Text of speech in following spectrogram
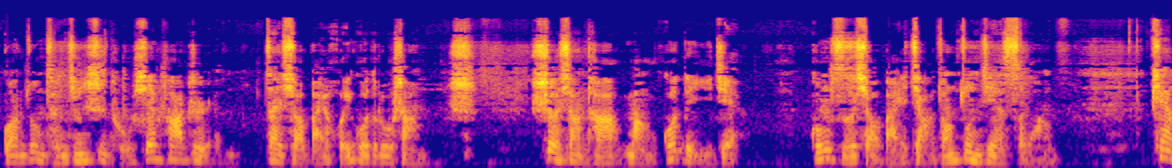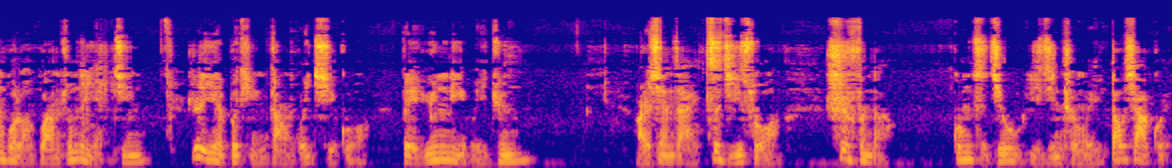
管仲曾经试图先发制人，在小白回国的路上射射向他莽棍的一箭，公子小白假装中箭死亡，骗过了管仲的眼睛，日夜不停赶回齐国，被拥立为君。而现在自己所侍奉的公子纠已经成为刀下鬼。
